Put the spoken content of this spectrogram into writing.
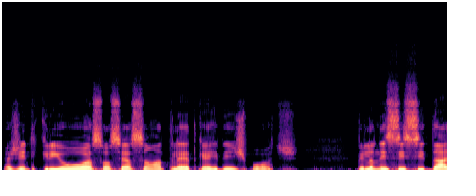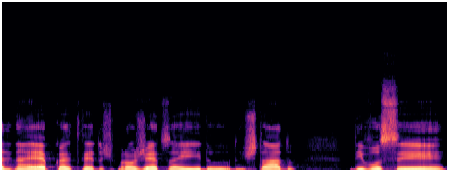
a gente criou a Associação Atlética RD Esportes. Pela necessidade na época, até dos projetos aí do, do Estado, de você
